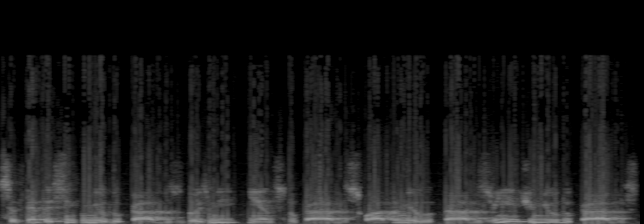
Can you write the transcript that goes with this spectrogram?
75 mil ducados, 2.500 ducados, 4 mil ducados, 20 mil ducados.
